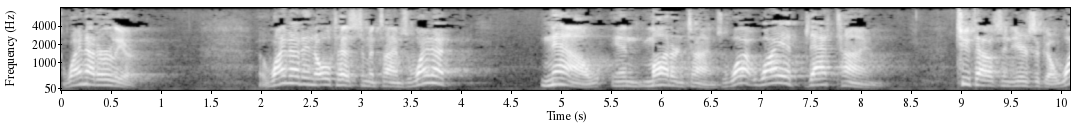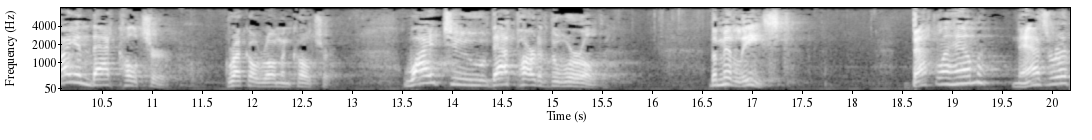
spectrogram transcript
Why not earlier? Why not in Old Testament times? Why not now in modern times? Why, why at that time, 2,000 years ago? Why in that culture, Greco-Roman culture? Why to that part of the world? The Middle East. Bethlehem, Nazareth,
